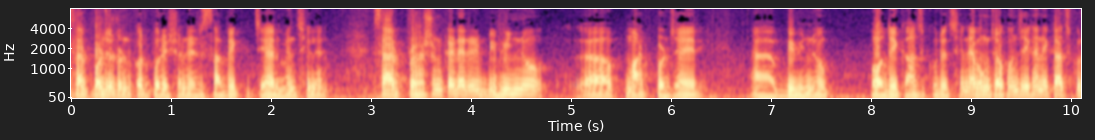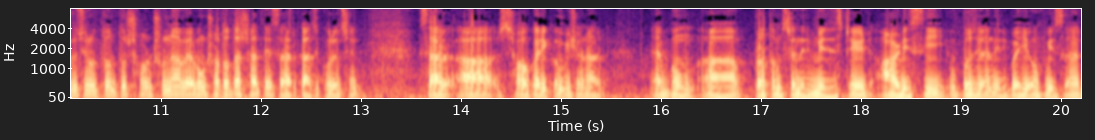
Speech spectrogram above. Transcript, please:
স্যার পর্যটন কর্পোরেশনের সাবেক চেয়ারম্যান ছিলেন। স্যার প্রশাসন ক্যাডারের বিভিন্ন মাঠ পর্যায়ের বিভিন্ন পদে কাজ করেছেন এবং যখন যেখানে কাজ করেছেন অত্যন্ত সুনাম এবং সততার সাথে স্যার কাজ করেছেন। স্যার সহকারী কমিশনার এবং প্রথম শ্রেণির ম্যাজিস্ট্রেট, আরডিসি, উপজেলা নির্বাহী অফিসার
